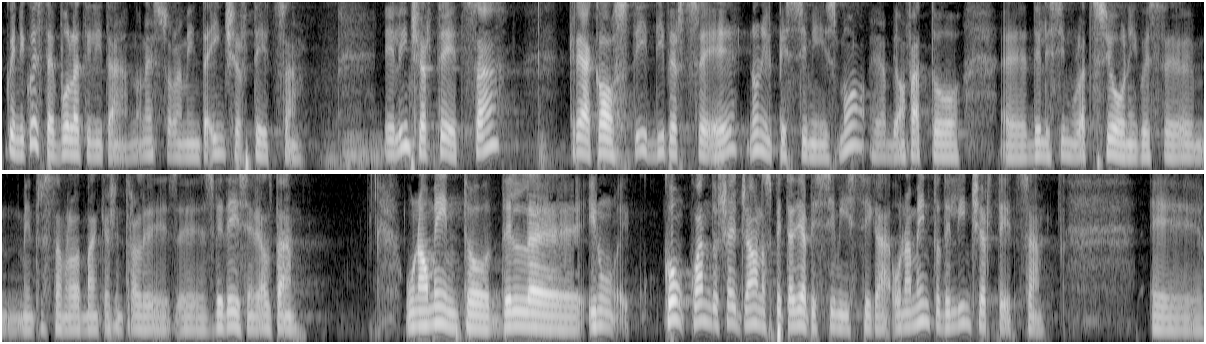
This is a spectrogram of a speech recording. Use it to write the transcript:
Quindi questa è volatilità, non è solamente incertezza. E l'incertezza crea costi di per sé, non il pessimismo. Eh, abbiamo fatto eh, delle simulazioni, queste, mentre stavamo alla Banca Centrale eh, svedese, in realtà un aumento del, un, con, quando c'è già un'aspettativa pessimistica, un aumento dell'incertezza, eh,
